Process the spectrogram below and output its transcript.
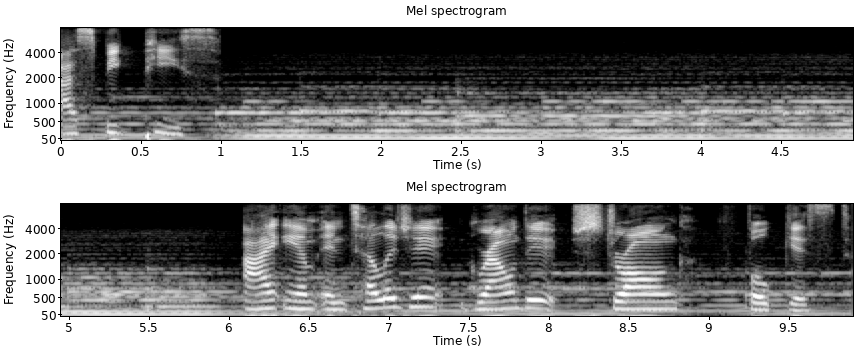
I speak peace. I am intelligent, grounded, strong, focused.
